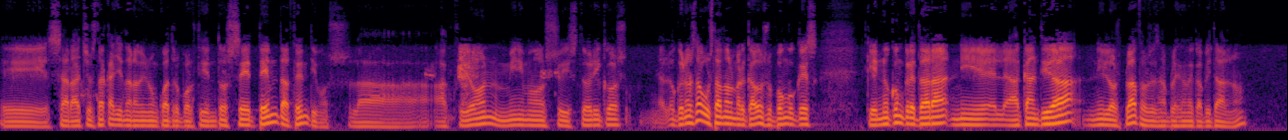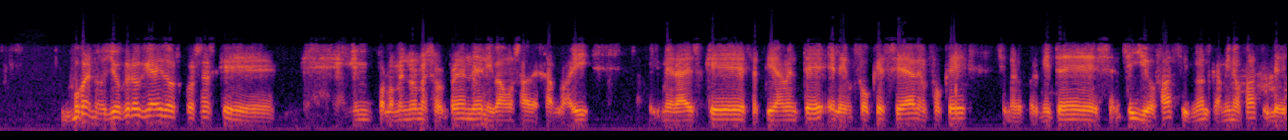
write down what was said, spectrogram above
Eh, Saracho está cayendo ahora mismo un 4%, 70 céntimos la acción, mínimos históricos. Lo que no está gustando al mercado supongo que es que no concretara ni la cantidad ni los plazos de esa ampliación de capital, ¿no? Bueno, yo creo que hay dos cosas que, a mí por lo menos me sorprenden y vamos a dejarlo ahí primera es que efectivamente el enfoque sea el enfoque, si me lo permite, sencillo, fácil, ¿no? El camino fácil de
